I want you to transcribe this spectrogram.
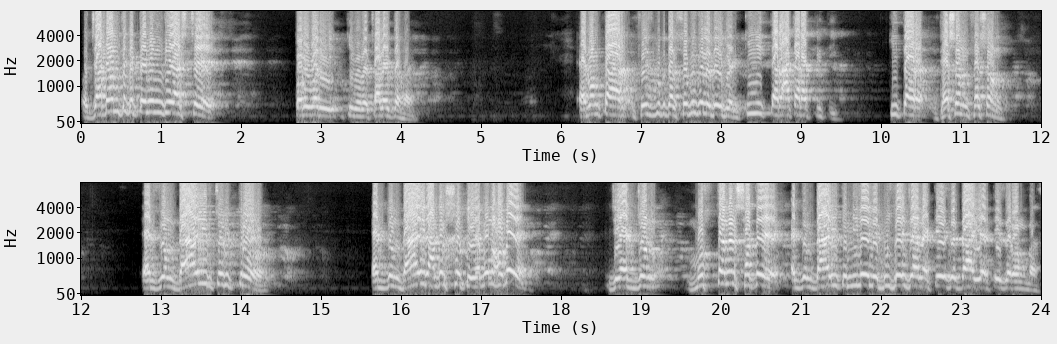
জাপান থেকে ট্রেনিং দিয়ে আসছে, তরবারি কীভাবে চালাইতে হয়? এবং তার ফেসবুকে তার ছবিগুলো দেখবেন কি তার আকার আকৃতি, কি তার ফ্যাশন ফ্যাশন একজন দায়ের চরিত্র, একজন দায়ের আদর্শকে এমন হবে যে একজন মোস্তানের সাথে একজন দায়ীকে মিলাইলে বুঝাই যায় না কে যে দায়ী আর কে যে রংবাস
